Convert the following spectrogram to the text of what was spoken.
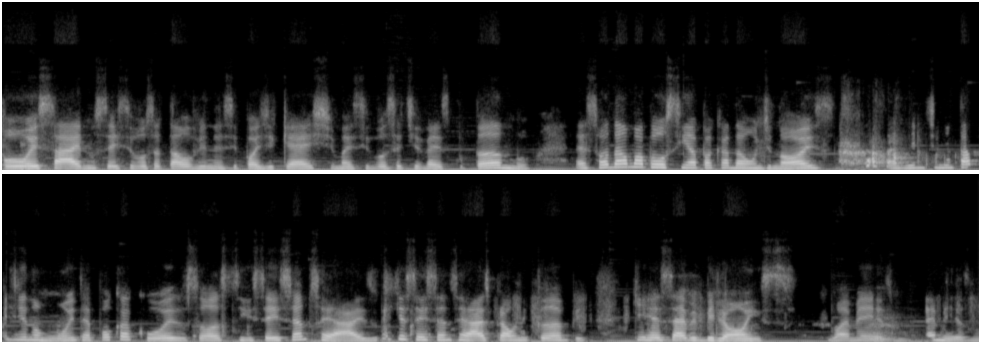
Oi, Sai, não sei se você tá ouvindo esse podcast, mas se você estiver escutando, é só dar uma bolsinha para cada um de nós. A gente não tá pedindo muito, é pouca coisa, são assim, 600 reais. O que, que é 600 reais pra Unicamp que recebe bilhões? Não é mesmo? É mesmo.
